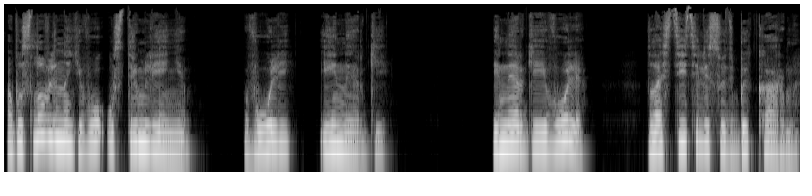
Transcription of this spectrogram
обусловлено его устремлением, волей и энергией. Энергия и воля – властители судьбы кармы.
